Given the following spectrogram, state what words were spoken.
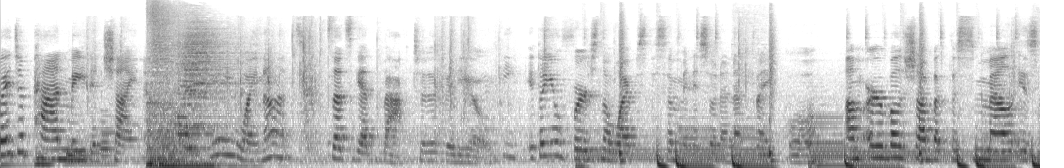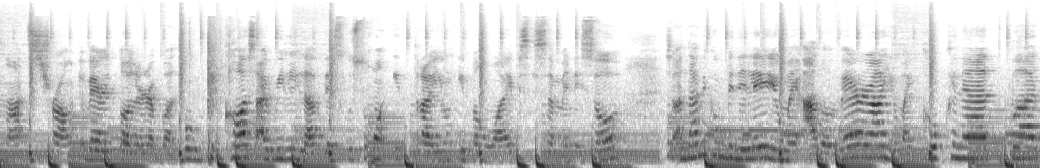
by Japan, made in China. Okay, why not? Let's get back to the video. Ito yung first na wipes sa Miniso na na-try ko. Um, herbal siya, but the smell is not strong. Very tolerable. So, because I really love this, gusto kong itry yung ibang wipes sa Miniso. So, ang dami kong binili. Yung may aloe vera, yung may coconut, but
